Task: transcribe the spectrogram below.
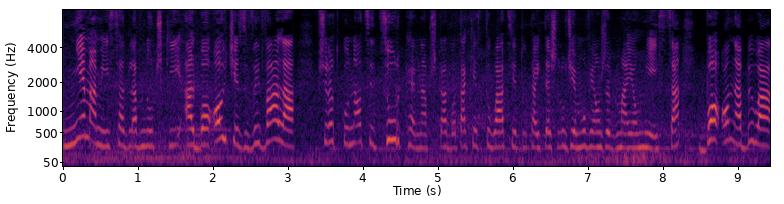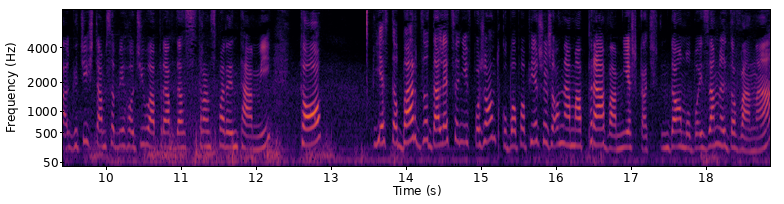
nie ma miejsca dla wnuczki, albo ojciec wywala w środku nocy córkę na przykład, bo takie sytuacje tutaj też ludzie mówią, że mają miejsca, bo ona była gdzieś tam sobie chodziła, prawda, z transparentami, to jest to bardzo dalece nie w porządku, bo po pierwsze, że ona ma prawa mieszkać w tym domu, bo jest zameldowana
